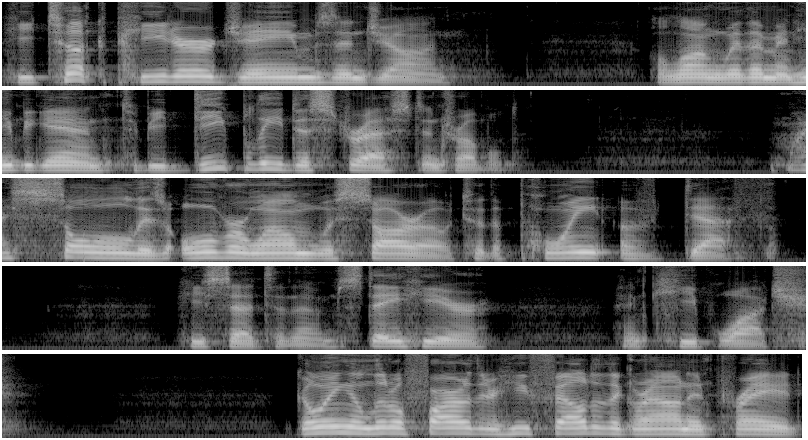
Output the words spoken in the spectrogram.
He took Peter, James, and John along with him, and he began to be deeply distressed and troubled. My soul is overwhelmed with sorrow to the point of death. He said to them, Stay here and keep watch. Going a little farther, he fell to the ground and prayed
